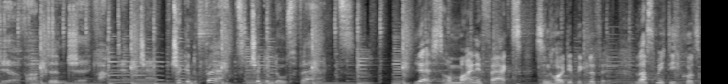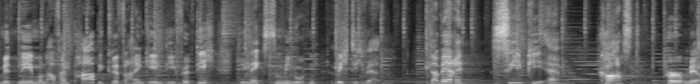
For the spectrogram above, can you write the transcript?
Der Faktencheck. Faktencheck. Chicken Facts. Chicken those Facts. Yes, und meine Facts sind heute Begriffe. Lass mich dich kurz mitnehmen und auf ein paar Begriffe eingehen, die für dich die nächsten Minuten wichtig werden. Da wäre CPM, Cost per Mill.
